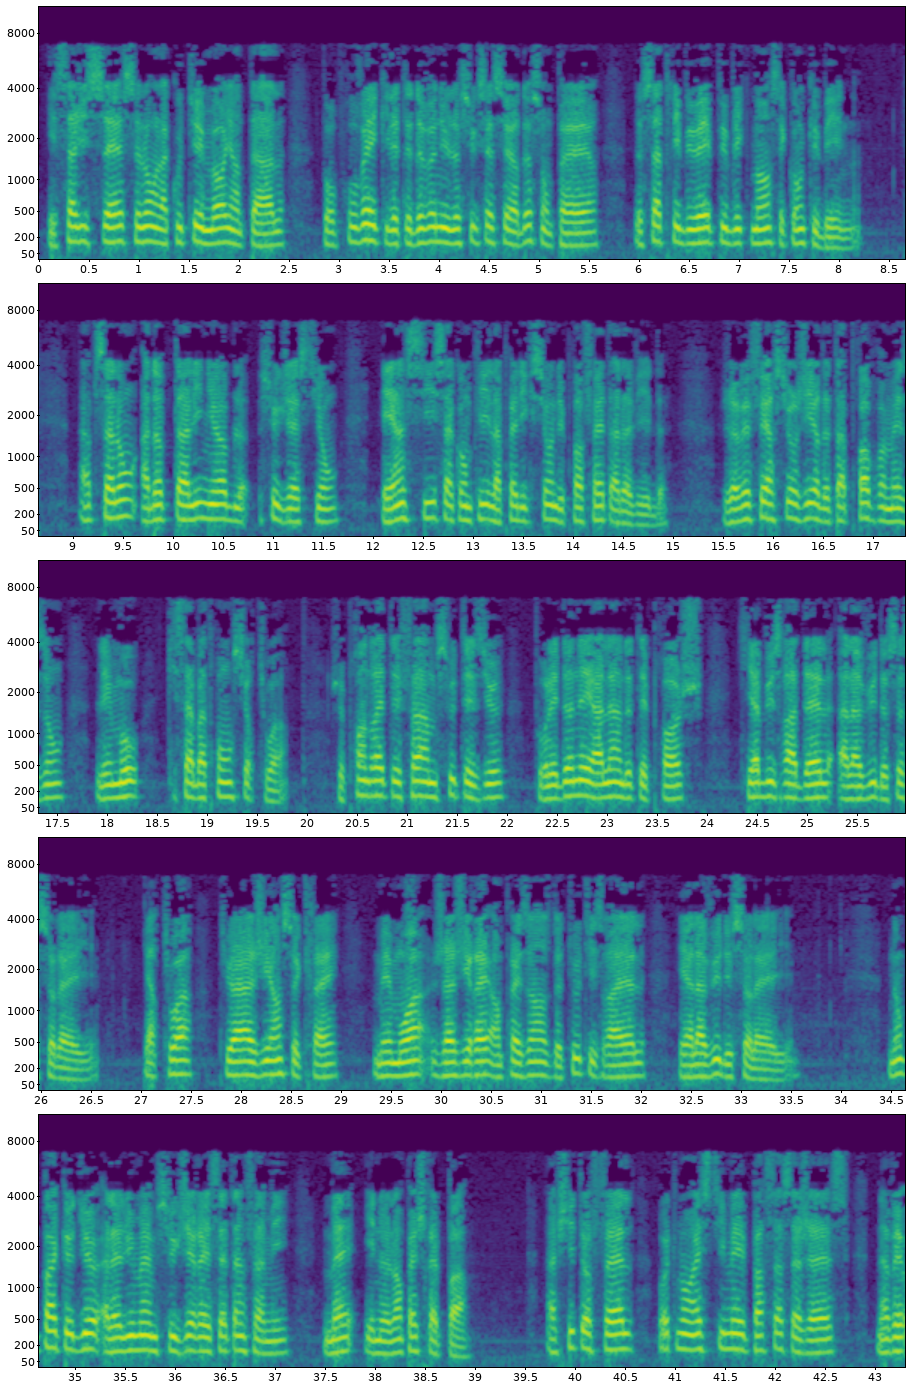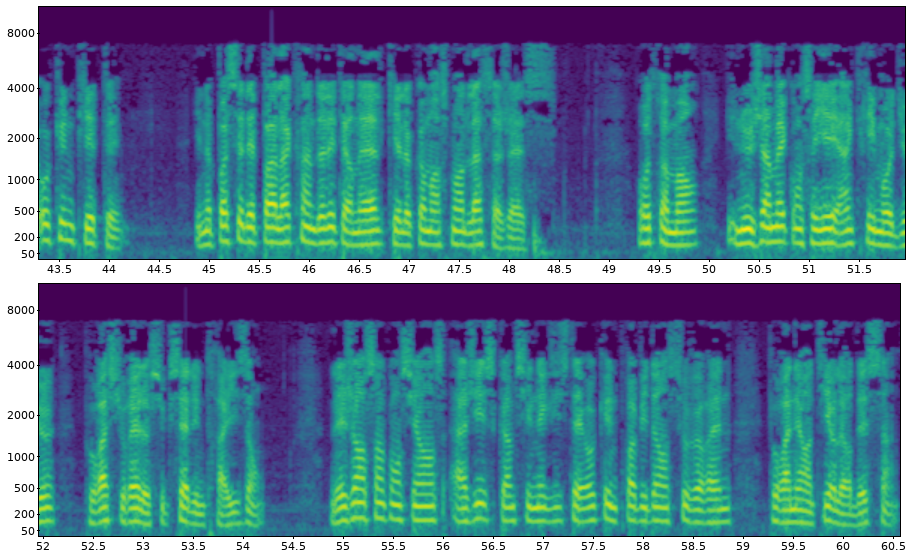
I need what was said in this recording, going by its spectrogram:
Il s'agissait, selon la coutume orientale, pour prouver qu'il était devenu le successeur de son père, de s'attribuer publiquement ses concubines. Absalom adopta l'ignoble suggestion, et ainsi s'accomplit la prédiction du prophète à David. Je vais faire surgir de ta propre maison les maux qui s'abattront sur toi. Je prendrai tes femmes sous tes yeux pour les donner à l'un de tes proches, qui abusera d'elles à la vue de ce soleil. Car toi, tu as agi en secret, mais moi, j'agirai en présence de tout Israël et à la vue du soleil. Non pas que Dieu allait lui-même suggérer cette infamie, mais il ne l'empêcherait pas. Achitophel, hautement estimé par sa sagesse, n'avait aucune piété. Il ne possédait pas la crainte de l'Éternel qui est le commencement de la sagesse. Autrement, il n'eût jamais conseillé un crime odieux pour assurer le succès d'une trahison. Les gens sans conscience agissent comme s'il n'existait aucune providence souveraine pour anéantir leurs desseins.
